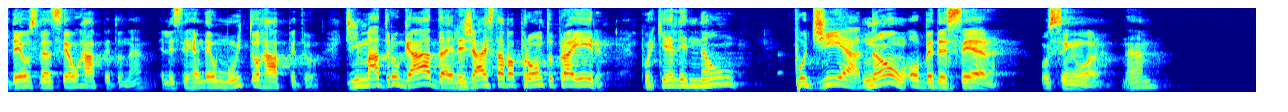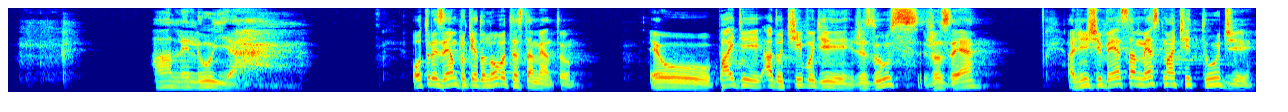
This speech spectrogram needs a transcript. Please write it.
Deus venceu rápido, né? Ele se rendeu muito rápido. De madrugada ele já estava pronto para ir, porque ele não podia não obedecer o Senhor, né? Aleluia. Outro exemplo que é do Novo Testamento o pai de, adotivo de Jesus, José. A gente vê essa mesma atitude,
